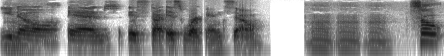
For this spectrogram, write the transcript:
you Mhm. know, and it's start it's working. So Mm-mm-mm. So,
